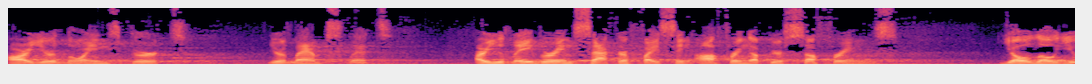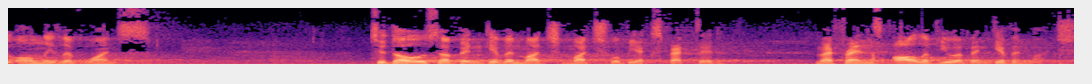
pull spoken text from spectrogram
Are your loins girt, your lamps lit? Are you laboring, sacrificing, offering up your sufferings? YOLO, you only live once. To those who have been given much, much will be expected. My friends, all of you have been given much,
